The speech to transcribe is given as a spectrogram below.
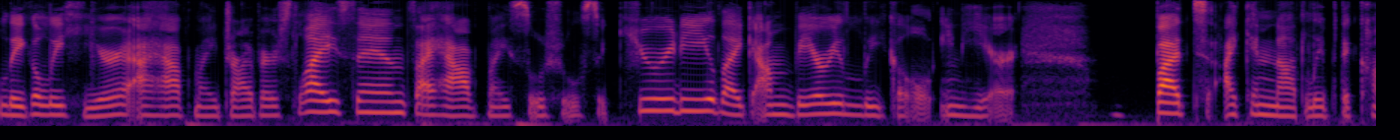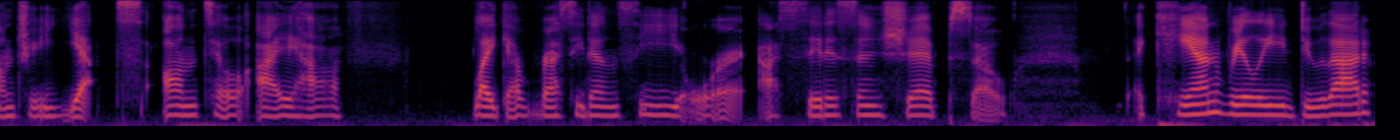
legally here. I have my driver's license, I have my social security. Like, I'm very legal in here. but I cannot leave the country yet until I have like a residency or a citizenship. So I can't really do that.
